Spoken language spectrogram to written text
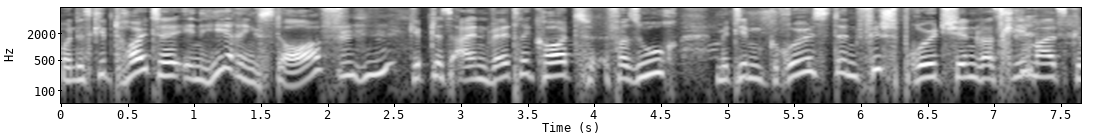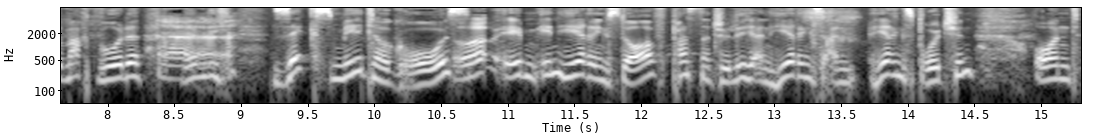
Und es gibt heute in Heringsdorf mhm. gibt es einen Weltrekordversuch mit dem größten Fischbrötchen, was jemals gemacht wurde, nämlich sechs Meter groß, oh. eben in Heringsdorf. Passt natürlich ein, Herings, ein Heringsbrötchen. Und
